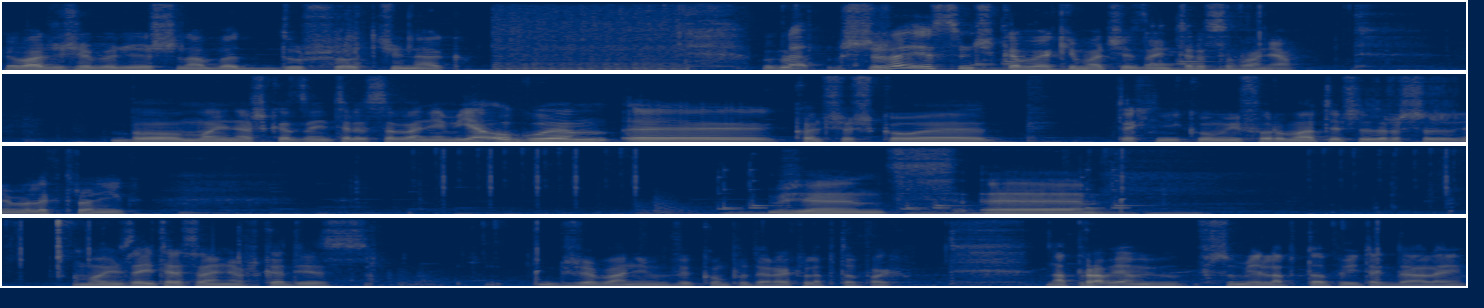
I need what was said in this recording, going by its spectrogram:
Chyba dzisiaj będzie jeszcze nawet dłuższy odcinek. W ogóle, szczerze jestem ciekawy, jakie macie zainteresowania. Bo moim na przykład zainteresowaniem, ja ogółem yy, kończę szkołę technikum informatyczne z rozszerzeniem elektronik. Więc e, moim zainteresowaniem na przykład jest grzebaniem w komputerach, laptopach. Naprawiam w sumie laptopy i tak dalej.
